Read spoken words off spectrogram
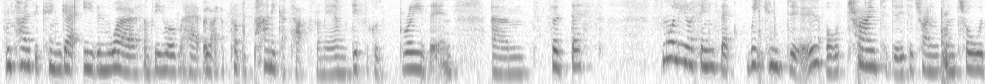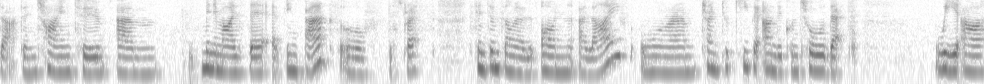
sometimes it can get even worse. And people have like a proper panic attack from it. And difficult breathing. Um, so there's small little things that we can do or trying to do to try and control that and trying to um, minimize the impact of the stress symptoms on, on a life or um, trying to keep it under control that we are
